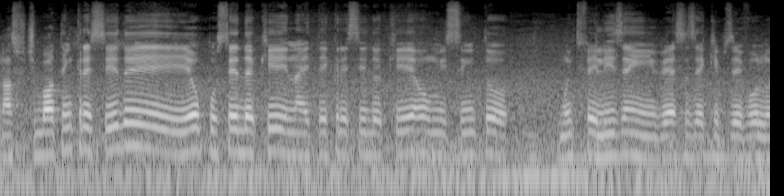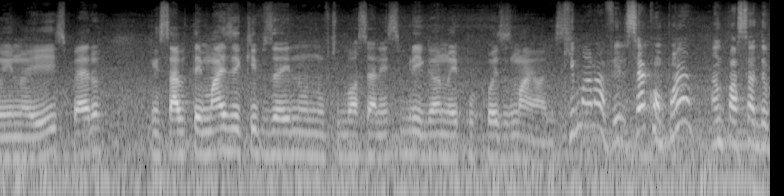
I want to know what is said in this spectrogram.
nosso futebol tem crescido e eu, por ser daqui né, e ter crescido aqui, eu me sinto muito feliz em ver essas equipes evoluindo aí. Espero, quem sabe, ter mais equipes aí no, no futebol cearense brigando aí por coisas maiores. Que maravilha. Você acompanha? Ano passado deu,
